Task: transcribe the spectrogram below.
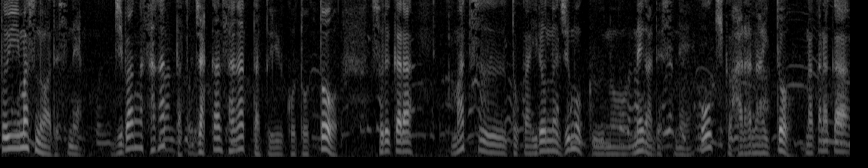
と言いますのはですね地盤が下がったと若干下がったということとそれから松とかいろんな樹木の根がですね大きく張らないとなかなか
